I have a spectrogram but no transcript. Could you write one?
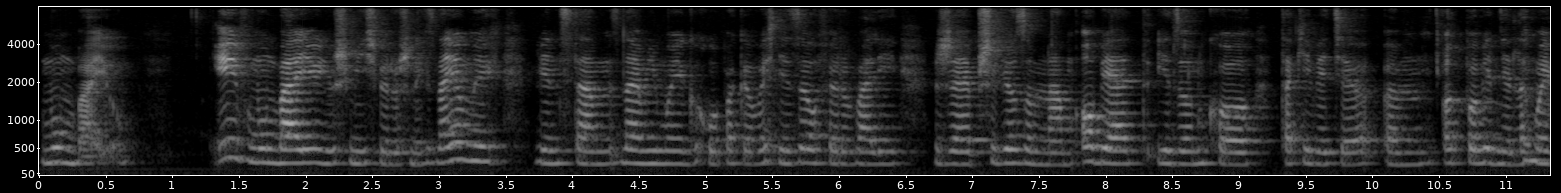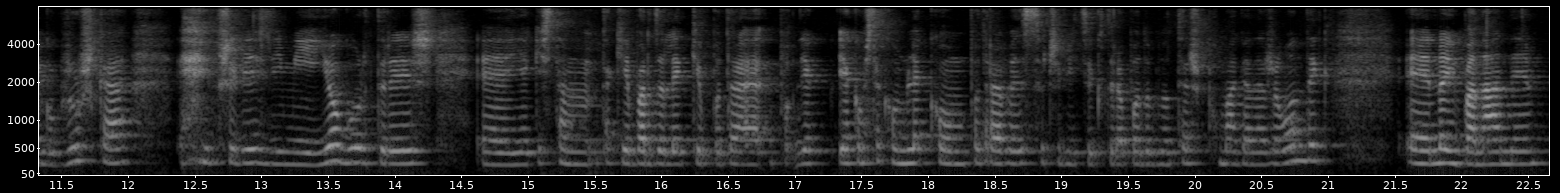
Mumbai. I w Mumbai już mieliśmy różnych znajomych, więc tam znajomi mojego chłopaka właśnie zaoferowali, że przywiozą nam obiad, jedzonko, takie wiecie, em, odpowiednie dla mojego brzuszka. I przywieźli mi jogurt, ryż, jakieś tam takie bardzo lekkie, jak, jakąś taką lekką potrawę z soczewicy, która podobno też pomaga na żołądek, e, no i banany.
